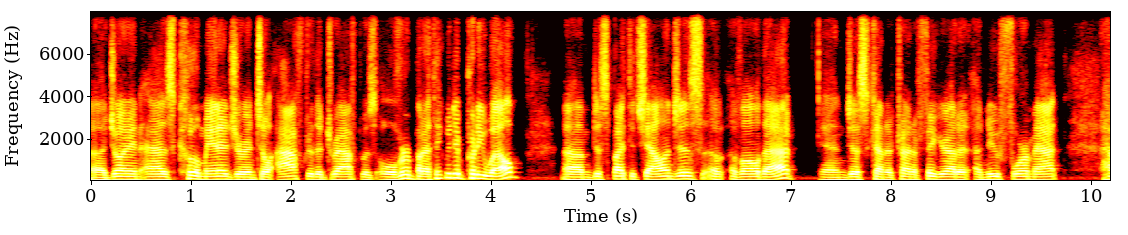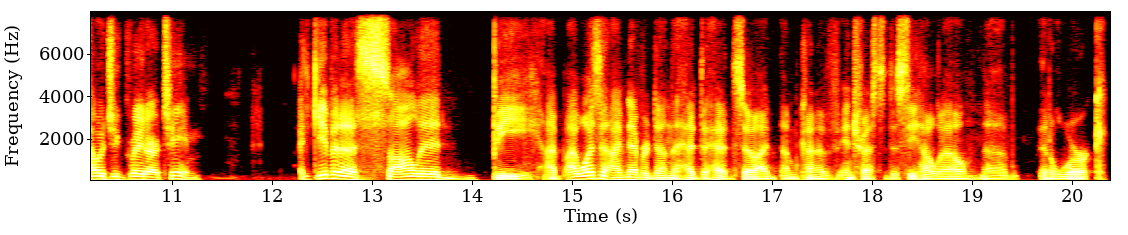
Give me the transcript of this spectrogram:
uh, join as co manager until after the draft was over, but I think we did pretty well um, despite the challenges of, of, all that and just kind of trying to figure out a, a new format. How would you grade our team? I'd give it a solid B. I, I wasn't. I've never done the head to head, so I, am kind of interested to see how well uh, it'll work.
